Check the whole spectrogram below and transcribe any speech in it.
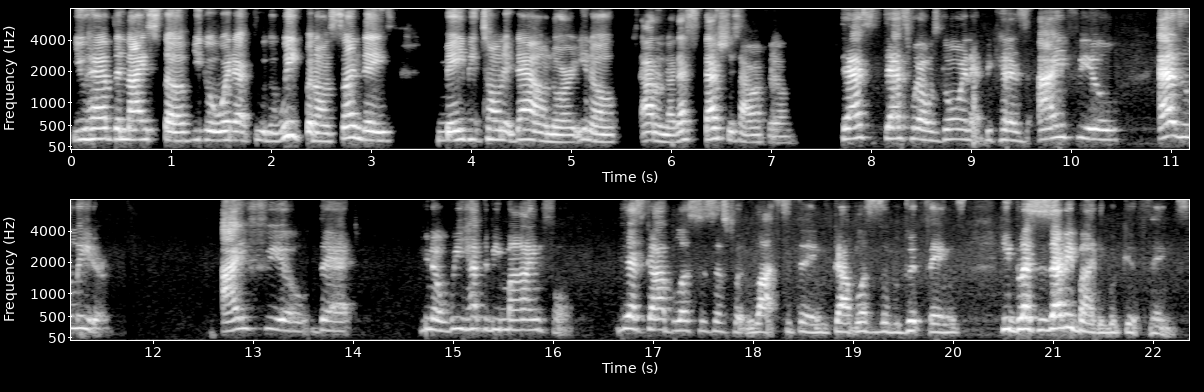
you have the nice stuff, you can wear that through the week, but on Sundays, maybe tone it down or you know, I don't know. That's that's just how I feel. That's that's where I was going at because I feel as a leader, I feel that you know we have to be mindful. Yes, God blesses us with lots of things. God blesses us with good things. He blesses everybody with good things.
